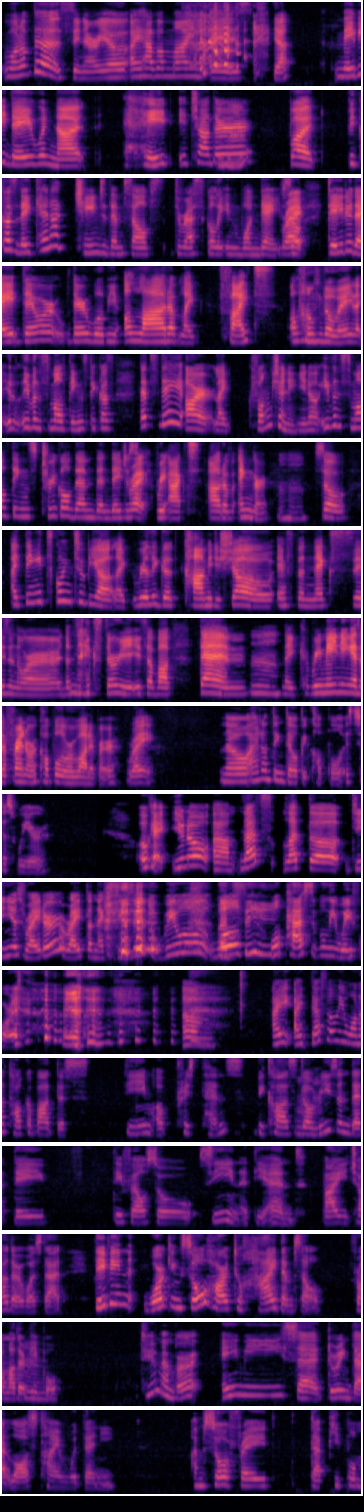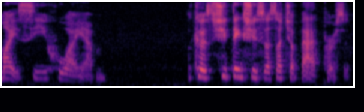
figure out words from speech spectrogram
One of the scenario I have on mind is Yeah. maybe they would not hate each other, but because they cannot change themselves drastically in one day. Right. So day to day, there there will be a lot of like fights along the way, like even small things, because that's they are like functioning. You know, even small things trigger them, then they just Right. react out of anger. Mm-hmm. So I think it's going to be a like really good comedy show if the next season or the next story is about them Mm, like remaining as a friend or a couple or whatever. right. No, I don't think they'll be couple. It's just weird. Okay, you know, um, let's let the genius writer write the next season. we will we'll Let's see. we'll passively wait for it. yeah. um, I I definitely want to talk about this theme of pretense because the Mhm. reason that they they felt so seen at the end by each other was that they've been working so hard to hide themselves from other Mm. people. Do you remember Amy said during that lost time with Danny, I'm so afraid that people might see who I am. Because she thinks she's a, such a bad person.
